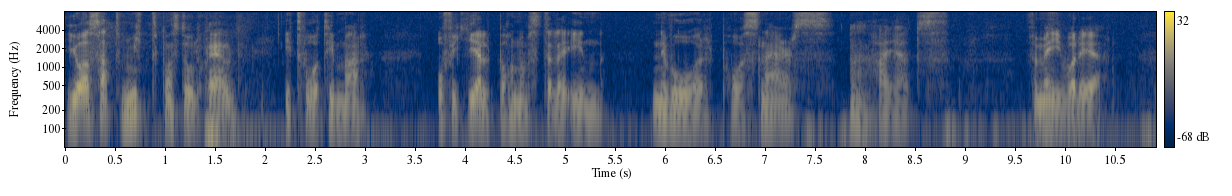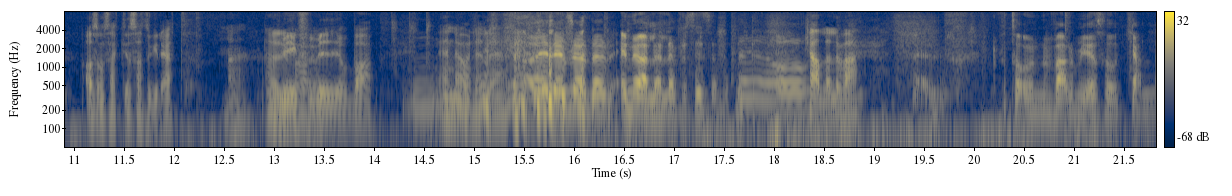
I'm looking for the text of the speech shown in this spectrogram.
Jag satt mitt på en stol själv i två timmar och fick hjälpa honom ställa in nivåer på snares, Mm. hi-hats. För mig var det, ja som sagt jag satt och grät. Och du gick förbi och bara En öl eller? "Ja, det är- det är En öl eller precis. Jag bara, "Ja, Kall eller va? Får ta en varm, jag är så kall.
